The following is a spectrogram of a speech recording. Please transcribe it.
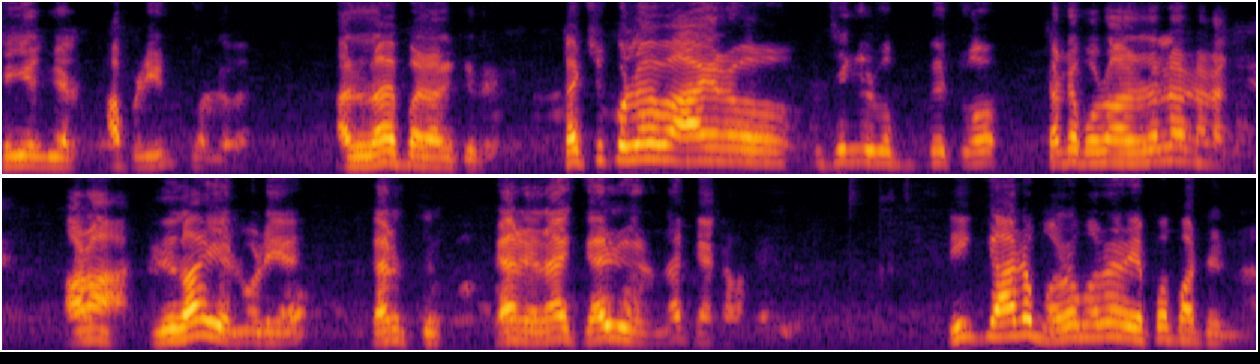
செய்யுங்கள் அப்படின்னு சொல்லுவேன். அதுதான் இப்போ இருக்குது கட்சிக்குள்ளே ஆயிரம் விஷயங்கள் பேசுவோம் சண்டை போடுவோம் அதெல்லாம் நடக்கும். ஆனால் இதுதான் என்னுடைய கருத்து. வேறு ஏதாவது கேள்வி இருந்தால் கேட்கலாம். டிக்கார முத முத எப்போ பார்த்தீங்கன்னா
